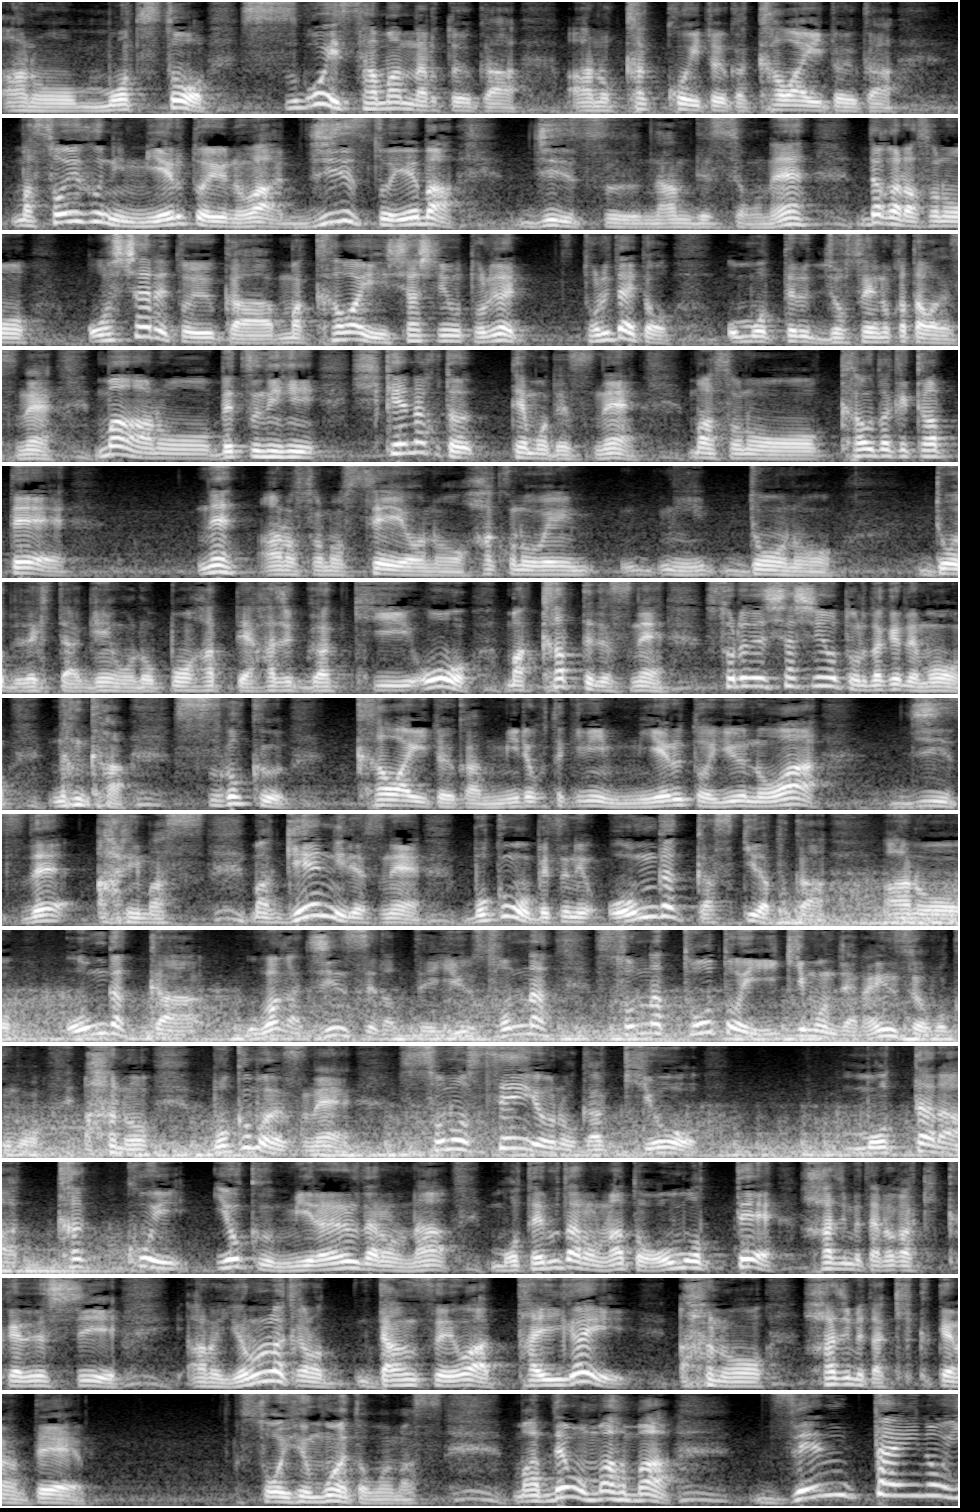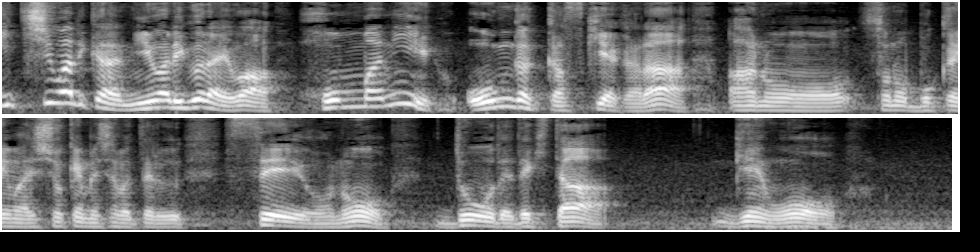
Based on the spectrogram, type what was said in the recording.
あの、持つと、すごい様になるというか、あの、かっこいいというか、可愛いというか、まあそういう風に見えるというのは、事実といえば事実なんですよね。だからその、おしゃれというか、まあ可愛い写真を撮りたい、撮りたいと思ってる女性の方はですね、まああの、別に弾けなくてもですね、まあその、買うだけ買って、ね、あの、その西洋の箱の上に銅の、銅でできた弦を6本貼って弾く楽器を、まあ、買ってですね、それで写真を撮るだけでも、なんか、すごく可愛いというか魅力的に見えるというのは、事実であります。まあ、現にですね、僕も別に音楽が好きだとか、あの、音楽が我が人生だっていう、そんな、そんな尊い生き物じゃないんですよ、僕も。あの、僕もですね、その西洋の楽器を持ったらかっこいい、よく見られるだろうな、モテるだろうなと思って始めたのがきっかけですし、あの、世の中の男性は大概、あの、始めたきっかけなんて、そういうもんやと思います。まあでもまあまあ、全体の1割から2割ぐらいは、ほんまに音楽が好きやから、あの、その僕が今一生懸命喋ってる西洋の銅でできた弦を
